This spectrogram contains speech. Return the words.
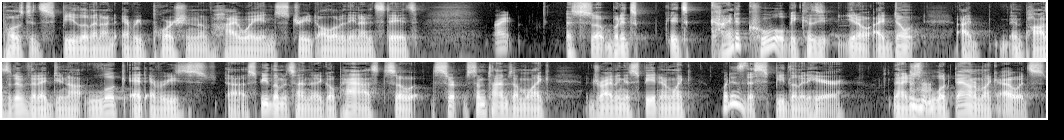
posted speed limit on every portion of highway and street all over the United States. Right. Uh, So, but it's it's kind of cool because you know I don't I am positive that I do not look at every uh, speed limit sign that I go past. So cer- sometimes I'm like driving a speed and I'm like, what is the speed limit here? And I just look down. I'm like, oh, it's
